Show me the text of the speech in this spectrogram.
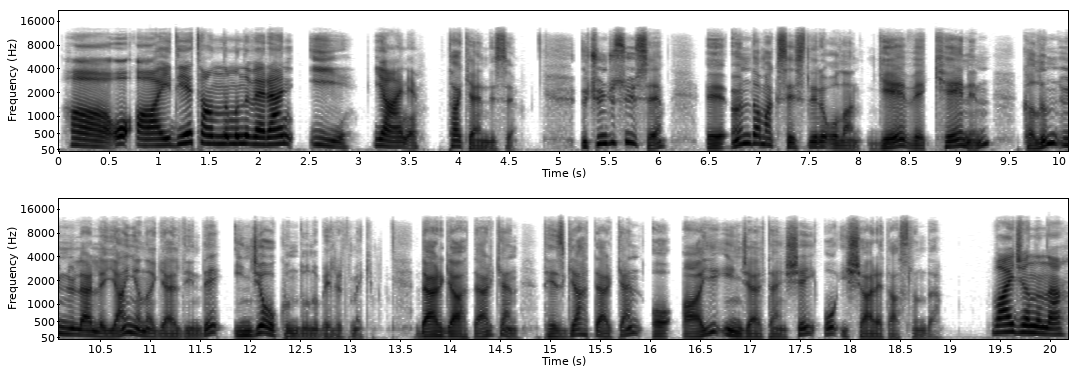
Ha o aidiyet anlamını veren iyi yani. Ta kendisi. Üçüncüsü ise e, ön damak sesleri olan G ve K'nin kalın ünlülerle yan yana geldiğinde ince okunduğunu belirtmek. Dergah derken, tezgah derken o A'yı incelten şey o işaret aslında. Vay canına.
